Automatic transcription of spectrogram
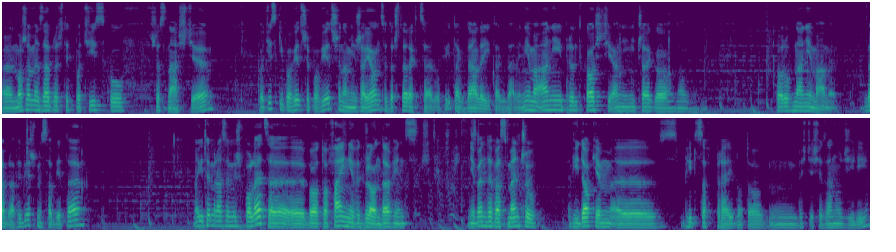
E, Możemy zabrać tych pocisków 16. Pociski powietrze-powietrze namierzające do czterech celów i tak dalej, i tak dalej. Nie ma ani prędkości, ani niczego. No, porównanie mamy. Dobra, wybierzmy sobie te. No i tym razem już polecę, e, bo to fajnie wygląda, więc nie będę was męczył widokiem e, z Birds of Prey, bo to mm, byście się zanudzili.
